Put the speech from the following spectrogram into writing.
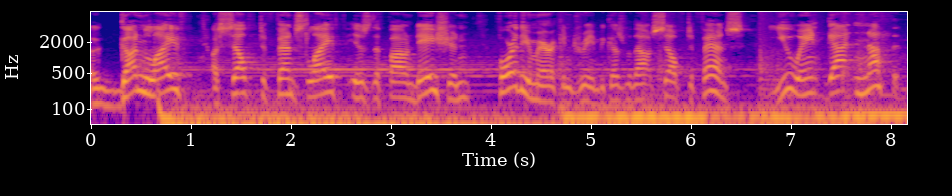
A gun life, a self defense life is the foundation for the American dream because without self defense, you ain't got nothing.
